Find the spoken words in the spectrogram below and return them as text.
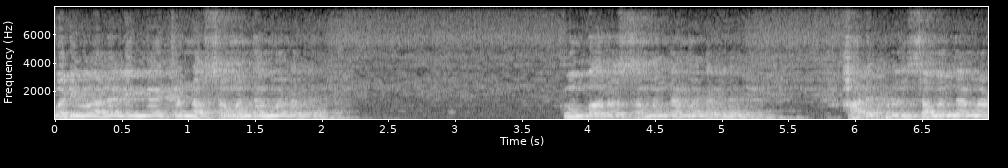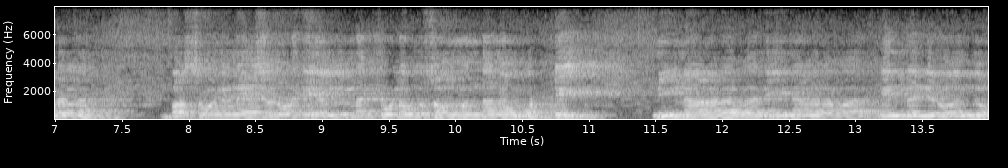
ಮಡಿವಾಳ ಲಿಂಗಾಯತ ನಾವು ಸಂಬಂಧ ಮಾಡಲ್ಲ. ಕುಂಬಾರ ಸಂಬಂಧ ಮಾಡಲ್ಲ ಹಡಪುರ ಸಂಬಂಧ ಮಾಡಲ್ಲ, ಬಸವಣ್ಣನ ಹೆಸರೊಳಗೆ ಎಲ್ಲ ಕುಲವು ಸಂಬಂಧನ ಒಟ್ಟಿ. ನೀನಾರವ ನೀನಾರವ ಎಂದಿರುವಂದು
